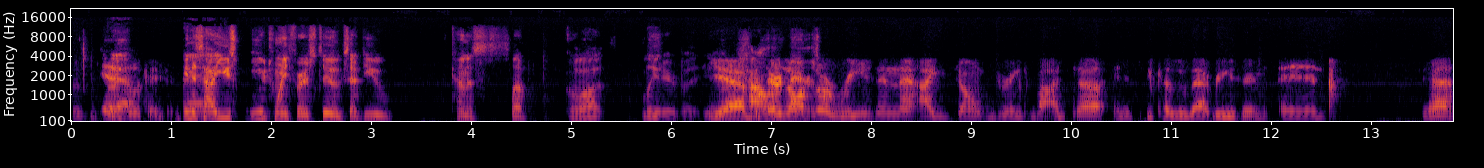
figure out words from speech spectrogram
It was a Yeah. special occasion. I mean, it's how you spent your twenty first too, except you kind of slept a lot later. But Yeah, How but there's also a reason that I don't drink vodka, and it's because of that reason. And yeah,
